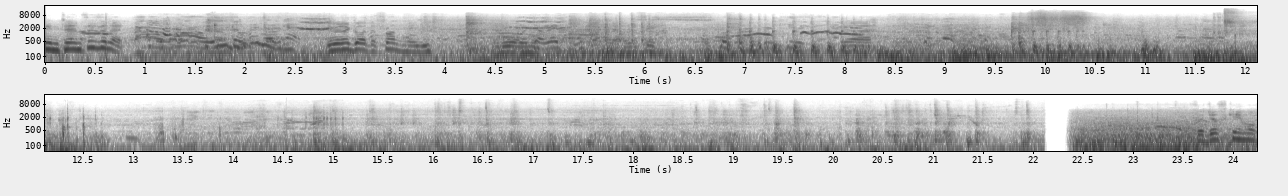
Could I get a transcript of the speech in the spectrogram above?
pretty intense, isn't it? You wanna go at the front, maybe? Yeah, we'll see. Yeah. So just came off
